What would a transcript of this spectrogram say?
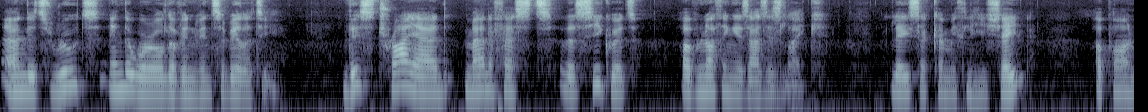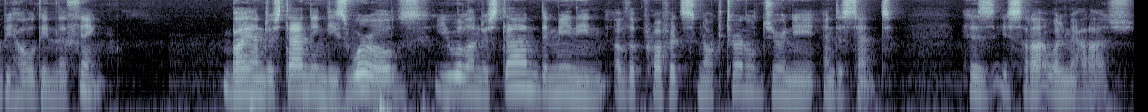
and its roots in the world of invincibility. This triad manifests the secret of nothing is as is like. Laysa kamithlihi shay' upon beholding the thing. By understanding these worlds, you will understand the meaning of the Prophet's nocturnal journey and descent, his Isra wal Mi'raj.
